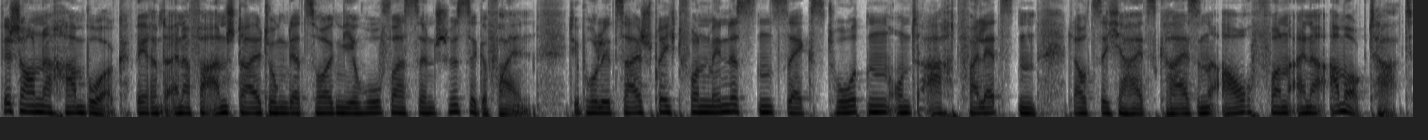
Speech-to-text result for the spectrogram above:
Wir schauen nach Hamburg. Während einer Veranstaltung der Zeugen Jehovas sind Schüsse gefallen. Die Polizei spricht von mindestens sechs Toten und acht Verletzten. Laut Sicherheitskreisen auch von einer Amoktat.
